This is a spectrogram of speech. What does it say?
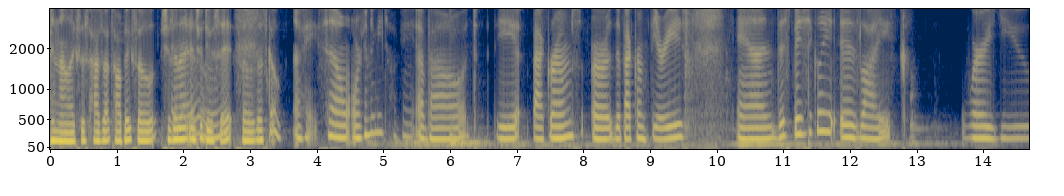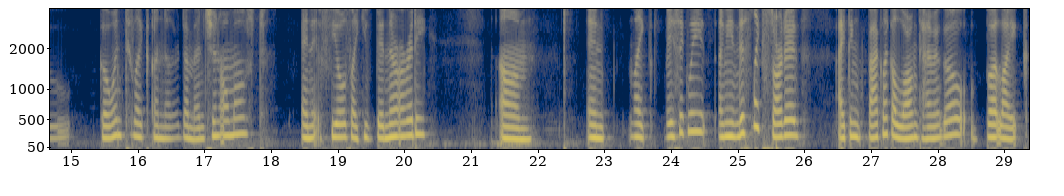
and Alexis has that topic, so she's gonna introduce it. So let's go. Okay, so we're gonna be talking about the backrooms or the backroom theories, and this basically is like where you go into like another dimension almost, and it feels like you've been there already. Um, and like basically, I mean, this like started, I think back like a long time ago, but like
